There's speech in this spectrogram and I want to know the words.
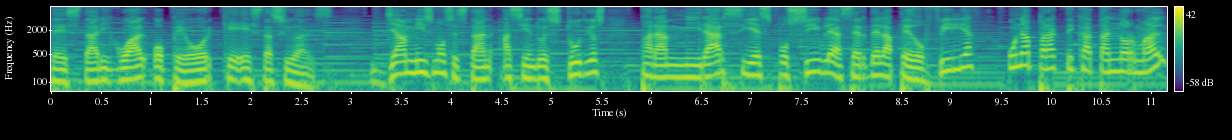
de estar igual o peor que estas ciudades. Ya mismo se están haciendo estudios para mirar si es posible hacer de la pedofilia una práctica tan normal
